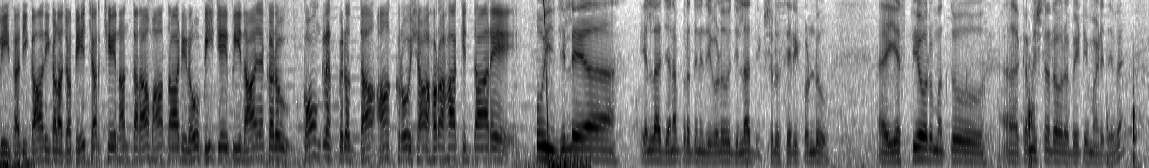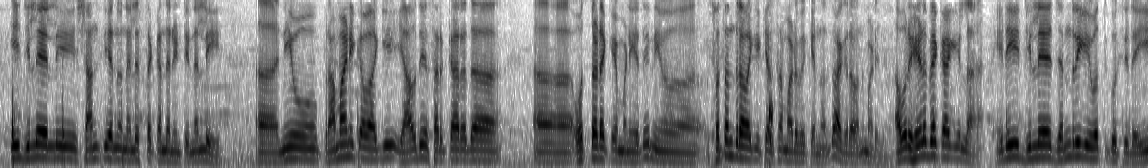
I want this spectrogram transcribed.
ಪೊಲೀಸ್ ಅಧಿಕಾರಿಗಳ ಜೊತೆ ಚರ್ಚೆ ನಂತರ ಮಾತಾಡಿರೋ ಬಿಜೆಪಿ ನಾಯಕರು ಕಾಂಗ್ರೆಸ್ ವಿರುದ್ಧ ಆಕ್ರೋಶ ಹೊರಹಾಕಿದ್ದಾರೆ. ಈ ಜಿಲ್ಲೆಯ ಎಲ್ಲ ಜನಪ್ರತಿನಿಧಿಗಳು, ಜಿಲ್ಲಾಧ್ಯಕ್ಷರು ಸೇರಿಕೊಂಡು ಎಸ್ ಪಿ ಅವರು ಮತ್ತು ಕಮಿಷನರ್ ಅವರ ಭೇಟಿ ಮಾಡಿದ್ದೇವೆ. ಈ ಜಿಲ್ಲೆಯಲ್ಲಿ ಶಾಂತಿಯನ್ನು ನೆಲೆಸ್ತಕ್ಕಂಥ ನಿಟ್ಟಿನಲ್ಲಿ ನೀವು ಪ್ರಾಮಾಣಿಕವಾಗಿ ಯಾವುದೇ ಸರ್ಕಾರದ ಒತ್ತಡಕ್ಕೆ ಮಣಿಯದೆ ನೀವು ಸ್ವತಂತ್ರವಾಗಿ ಕೆಲಸ ಮಾಡಬೇಕೆನ್ನುವಂಥ ಆಗ್ರಹವನ್ನು ಮಾಡಿದ್ದೀವಿ. ಅವರು ಹೇಳಬೇಕಾಗಿಲ್ಲ, ಇಡೀ ಜಿಲ್ಲೆಯ ಜನರಿಗೆ ಇವತ್ತು ಗೊತ್ತಿದೆ, ಈ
